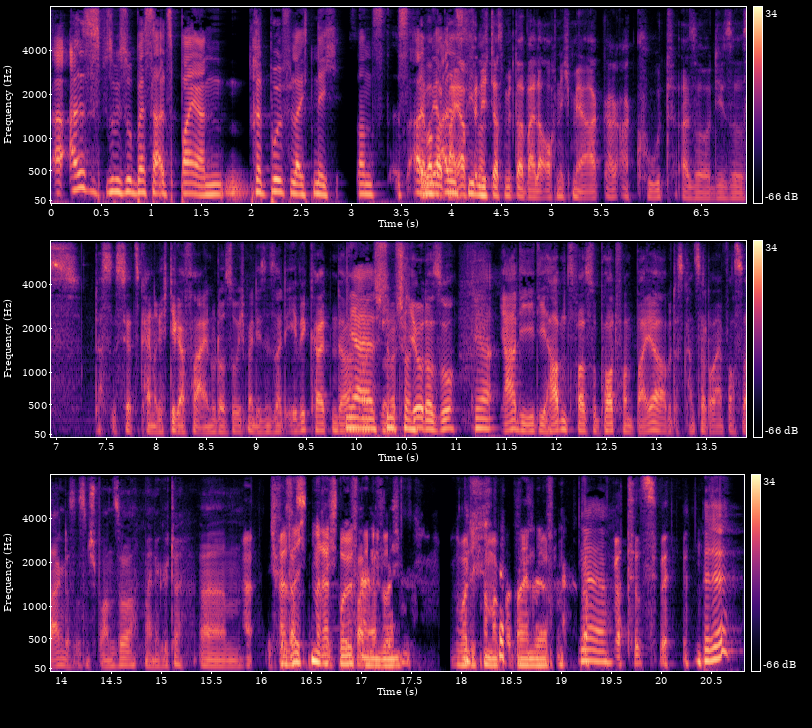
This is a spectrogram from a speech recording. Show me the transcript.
alles ist sowieso besser als Bayern. Red Bull vielleicht nicht. Sonst ist ja, aber bei Bayern finde ich das mittlerweile auch nicht mehr ak akut. Also dieses, das ist jetzt kein richtiger Verein oder so. Ich meine, die sind seit Ewigkeiten da. Ja, halt, stimmt schon. oder so. Ja. ja, die, die haben zwar Support von Bayer, aber das kannst du halt auch einfach sagen. Das ist ein Sponsor. Meine Güte. Ähm, ich also ich bin Red Bull-Fan. Wollte ich noch mal kurz einwerfen. Ja, ja. Gottes Willen. Bitte?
